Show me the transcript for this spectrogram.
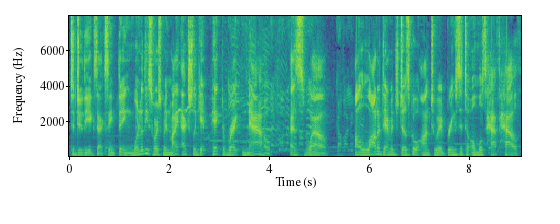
to do the exact same thing. One of these horsemen might actually get picked right now as well. A lot of damage does go onto it, brings it to almost half health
